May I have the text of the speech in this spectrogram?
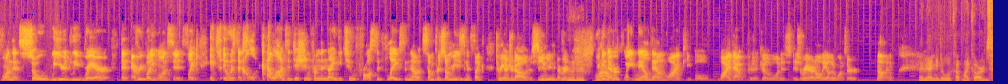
one that's so weirdly rare that everybody wants it. It's like it's it was the kellogg's edition from the 92 frosted flakes and now it's some for some reason it's like $300 you, you never Mm-hmm. you can never quite nail down why people why that particular one is is rare and all the other ones are nothing Maybe I need to look up my cards.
